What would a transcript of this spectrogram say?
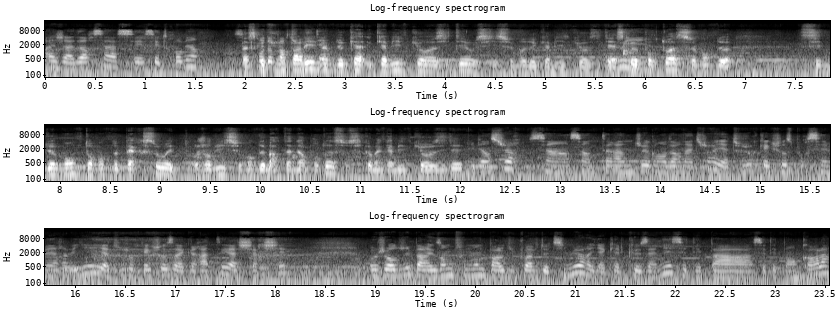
Ah, j'adore ça, c'est c'est trop bien. C'est Parce trop que tu nous parlais même de ca- cabinet de curiosité aussi, ce mot de cabinet de curiosité. Est-ce que pour toi, ce monde de, ces deux mondes, ton monde de perso et aujourd'hui ce monde de bartender, pour toi, c'est aussi comme un cabinet de curiosité? Bien sûr, c'est un, c'est un terrain de jeu grandeur nature, il y a toujours quelque chose pour s'émerveiller, il y a toujours quelque chose à gratter, à chercher. Aujourd'hui, par exemple, tout le monde parle du poivre de Timur, il y a quelques années, c'était pas, c'était pas encore là.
